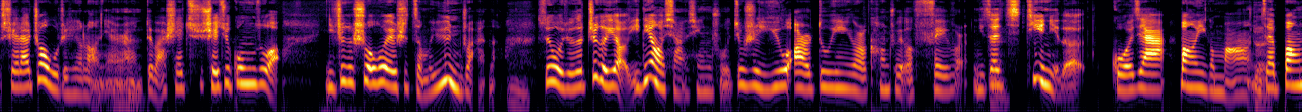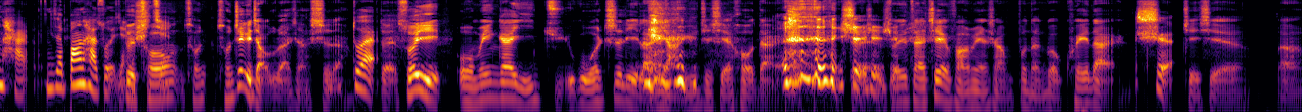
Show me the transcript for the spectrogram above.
谁来照顾这些老年人，对吧？谁去谁去工作？你这个社会是怎么运转的？所以我觉得这个要一定要想清楚，就是 you are doing your country a favor，你在替你的国家帮一个忙，你在帮他，你在帮他做一件事情。对，从从从这个角度来讲，是的。对对，所以我们应该以举国之力来养育这些后代。是是是。所以在这方面上不能够亏待是这些。呃，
